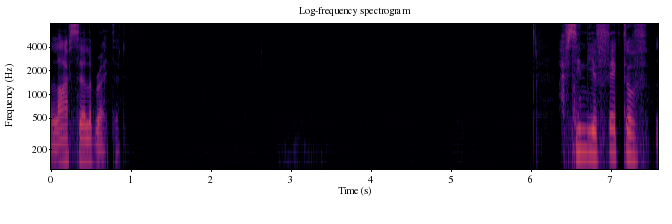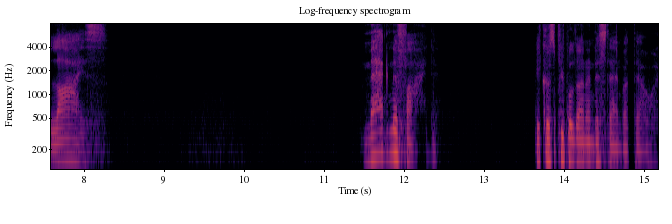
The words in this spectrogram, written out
a life celebrated. I've seen the effect of lies magnified because people don't understand what they are worth.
